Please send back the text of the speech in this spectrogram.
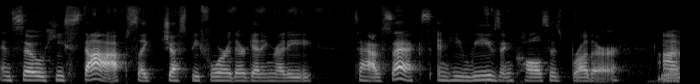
and so he stops like just before they're getting ready to have sex and he leaves and calls his brother. Um,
